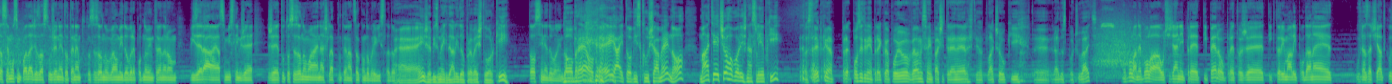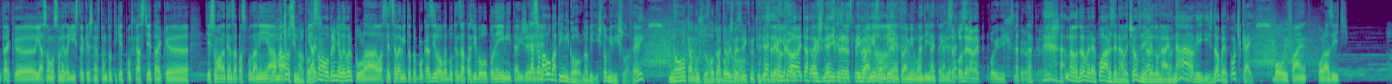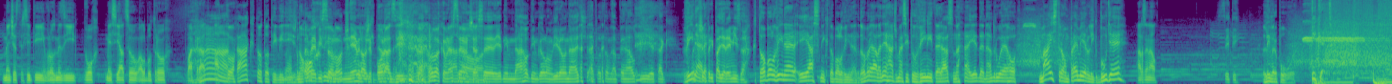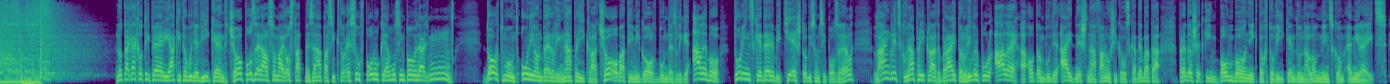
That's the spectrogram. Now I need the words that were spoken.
zase musím povedať, že zaslúženie Tottenham túto sezónu veľmi dobre pod novým trénerom vyzerá a ja si myslím, že, že túto sezónu má aj našľapnuté na celkom dobrý výsledok. Hej, že by sme ich dali do prvej štvorky? To si nedovolím. Dobre, OK, aj to vyskúšame. No, máte, čo hovoríš na sliepky? No, sliepky ma pre, pozitívne prekvapujú, veľmi sa mi páči tréner, tie tlačovky, to je radosť počúvať. Nebola, nebola, určite ani pre typerov, pretože tí, ktorí mali podané už na začiatku, tak uh, ja som osobne tak isto, keď sme v tomto Ticket podcaste, tak uh, tiež som mal na ten zápas podaný. A, no, a čo si mal povedať? Ja som mal úprimne Liverpool a vlastne celé mi toto pokazilo, lebo ten zápas by bol úplne iný. Takže... Ja som mal oba týmy gól, no vidíš, to mi vyšlo, hej? No, Vykame. tak už dlhodobo. A to už sme no. zvyknutí 10 rokov, aj, to už není pre nás primárne. To aj my v Londýne, to aj my v Londýne. Takže... sa pozeráme po iných superoch. No, dobre, po Arsenále, čo v nedelu najem? Na, vidíš, dobre, počkaj. Bolo by fajn poraziť Manchester City v rozmedzi dvoch mesiacov alebo troch dvakrát. Á, a to... tak toto ty vidíš. No, no prvé by som nebral, že poraziť. v hlbokom nastavenom čase jedným náhodným golom vyrovnať a potom na penalty je tak Viner. v prípade remíza. Kto bol viner? Je jasný, kto bol viner. Dobre, ale nehačme si tu viny teraz na jeden na druhého. Majstrom Premier League bude... Arsenal. City. Liverpool. Ticket. No tak ako typéri, aký to bude víkend? Čo? Pozeral som aj ostatné zápasy, ktoré sú v ponuke a musím povedať... Mm, Dortmund, Union Berlin napríklad, čo oba týmy gól v Bundeslige, alebo Turínske derby, tiež to by som si pozrel. V Anglicku napríklad Brighton, Liverpool, ale, a o tom bude aj dnešná fanúšikovská debata, predovšetkým bombónik tohto víkendu na londýnskom Emirates.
